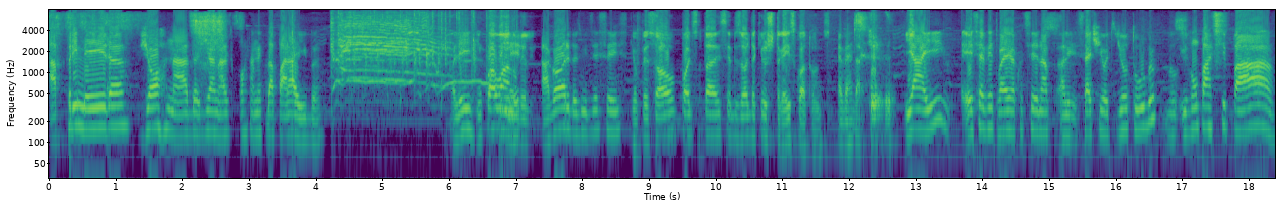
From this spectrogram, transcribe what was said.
a primeira jornada de análise do comportamento da Paraíba. Olha aí. Em qual ano. Belino? Agora, em 2016. Que o pessoal pode escutar esse episódio daqui uns 3, 4 anos. É verdade. E aí, esse evento vai acontecer na, ali 7 e 8 de outubro. E vão participar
